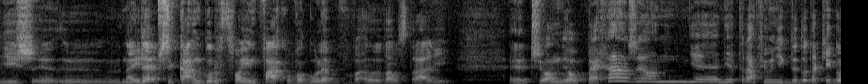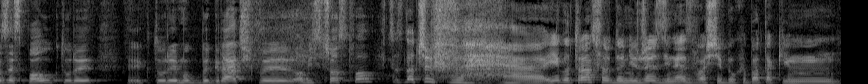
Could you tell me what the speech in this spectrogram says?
niż y, y, najlepszy kangur w swoim fachu w ogóle w, w Australii. Y, Czy on miał pecha, że on nie, nie trafił nigdy do takiego zespołu, który, y, który mógłby grać w, o mistrzostwo? To znaczy, e, jego transfer do New Jersey Nets właśnie był chyba takim,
